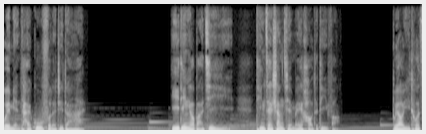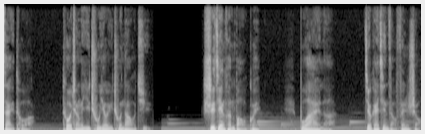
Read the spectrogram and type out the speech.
未免太辜负了这段爱。一定要把记忆停在尚且美好的地方，不要一拖再拖，拖成了一出又一出闹剧。时间很宝贵，不爱了，就该尽早分手。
